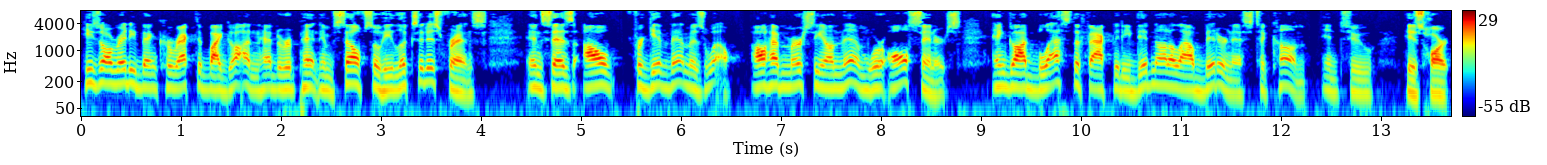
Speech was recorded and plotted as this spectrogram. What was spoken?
He's already been corrected by God and had to repent himself. So he looks at his friends and says, I'll forgive them as well. I'll have mercy on them. We're all sinners. And God blessed the fact that he did not allow bitterness to come into his heart.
